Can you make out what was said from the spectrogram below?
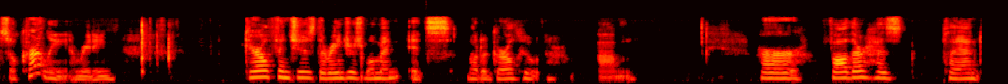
So currently, I'm reading Carol Finch's The Ranger's Woman. It's about a girl who, um, her father has planned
